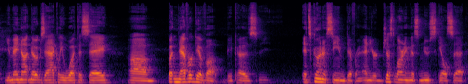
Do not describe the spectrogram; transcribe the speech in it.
you may not know exactly what to say, um, but never give up because it's going to seem different, and you're just learning this new skill set.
